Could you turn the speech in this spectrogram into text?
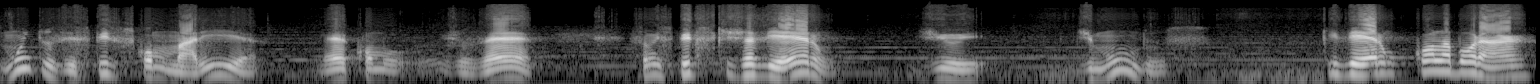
muitos espíritos, como Maria, né, como José, são espíritos que já vieram de, de mundos que vieram colaborar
